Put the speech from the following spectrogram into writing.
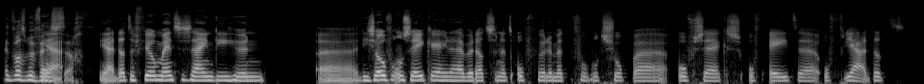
het was bevestigd. Ja, dat er veel mensen zijn die hun eh, die zoveel onzekerheden hebben dat ze het opvullen met bijvoorbeeld shoppen of seks of eten. Of ja, dat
